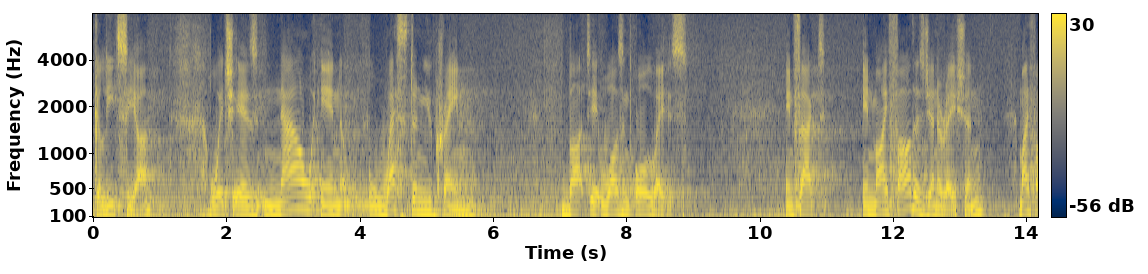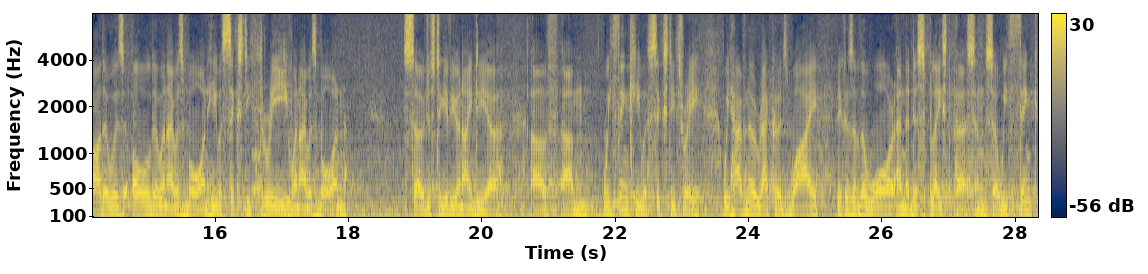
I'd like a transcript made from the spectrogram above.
Galicia, which is now in western Ukraine, but it wasn't always. In fact, in my father's generation, my father was older when I was born. He was 63 when I was born. So, just to give you an idea of, um, we think he was 63. We have no records. Why? Because of the war and the displaced person. So, we think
